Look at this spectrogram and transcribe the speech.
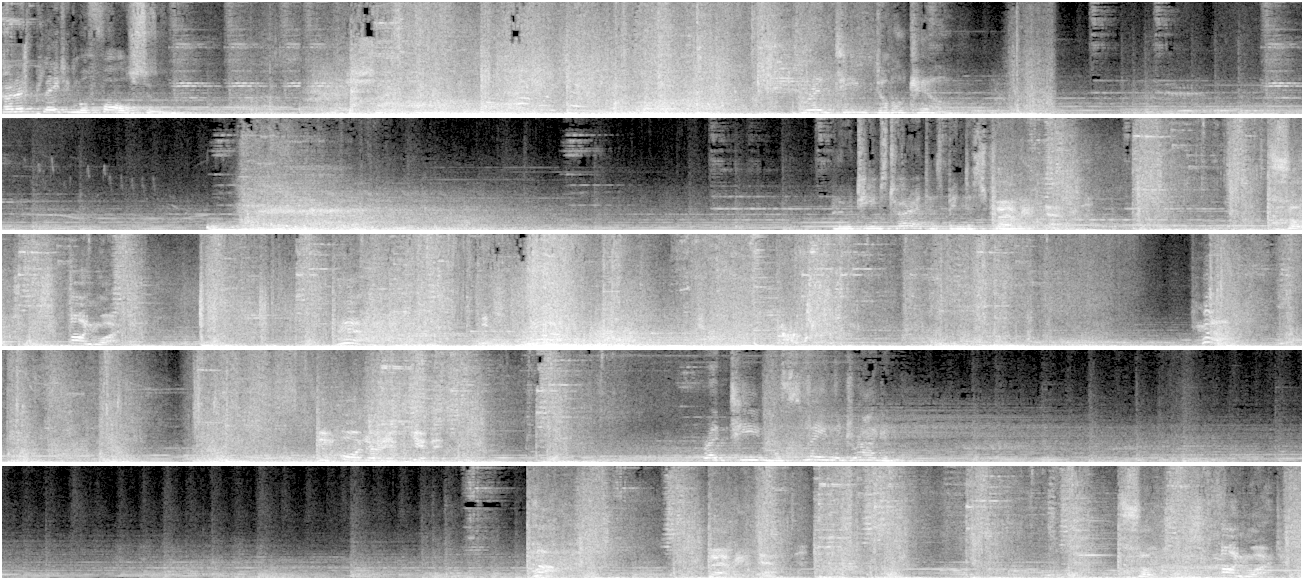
Turret plating will fall soon. Red team double kill. Blue team's turret has been destroyed. Soldiers, onward! The onward!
